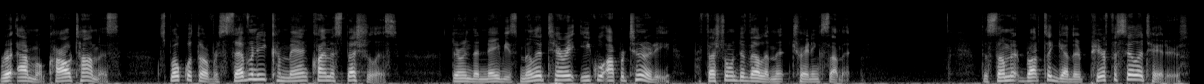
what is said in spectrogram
Rear Admiral Carl Thomas, spoke with over 70 command climate specialists during the Navy's Military Equal Opportunity Professional Development Training Summit. The summit brought together peer facilitators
